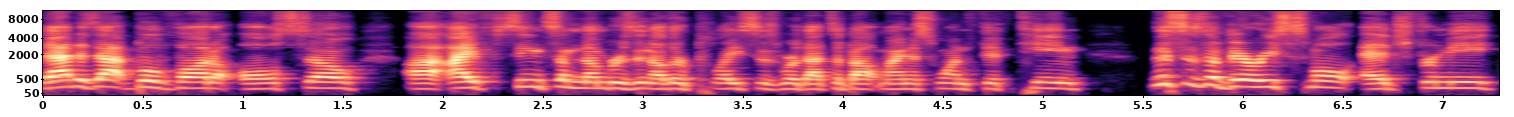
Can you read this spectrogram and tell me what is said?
That is at Bovada also. Uh, I've seen some numbers in other places where that's about minus 115. This is a very small edge for me.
